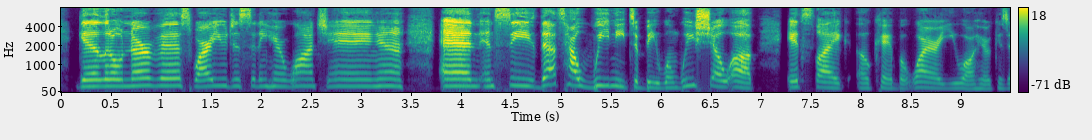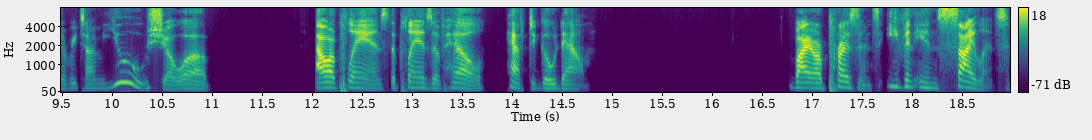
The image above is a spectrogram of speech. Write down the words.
Get a little nervous. Why are you just sitting here watching? And and see, that's how we need to be when we show up. It's like, okay, but why are you all here? Because every time you show up, our plans, the plans of hell, have to go down by our presence, even in silence,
